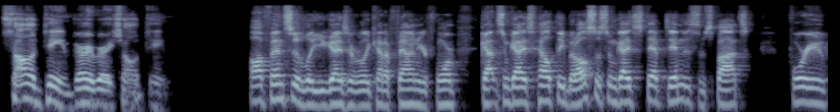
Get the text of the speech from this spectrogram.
solid team, very very solid team. Offensively, you guys have really kind of found your form, gotten some guys healthy, but also some guys stepped into some spots for you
